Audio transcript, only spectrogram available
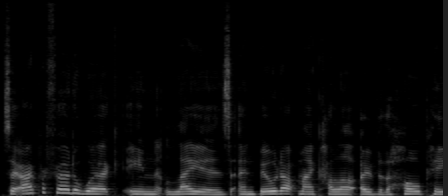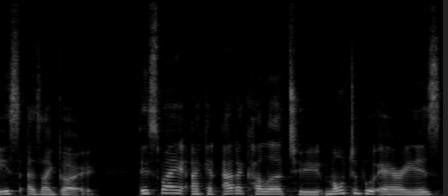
So I prefer to work in layers and build up my colour over the whole piece as I go. This way I can add a colour to multiple areas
